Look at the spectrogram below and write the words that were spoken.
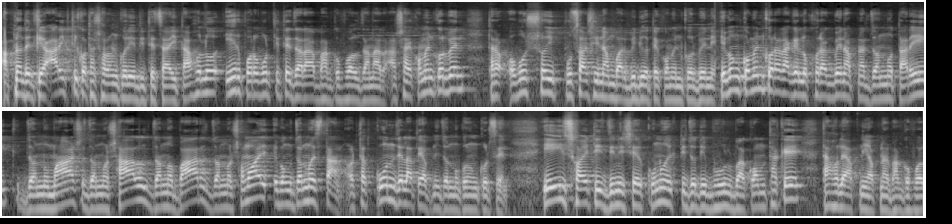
আপনাদেরকে আরেকটি কথা স্মরণ করিয়ে দিতে চাই, তা হলো এর পরবর্তীতে যারা ভাগ্যফল জানার আশায় কমেন্ট করবেন, তারা অবশ্যই পঁচাশি নাম্বার ভিডিওতে কমেন্ট করবেন এবং কমেন্ট করার আগে লক্ষ্য রাখবেন আপনার জন্ম তারিখ, জন্ম মাস, জন্ম সাল, জন্ম বার, জন্ম সময় এবং জন্মস্থান, অর্থাৎ কোন জেলাতে আপনি জন্মগ্রহণ করছেন। এই ছয়টি জিনিসের কোনো একটি যদি ভুল বা কম থাকে, তাহলে আপনি আপনার ভাগ্যফল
